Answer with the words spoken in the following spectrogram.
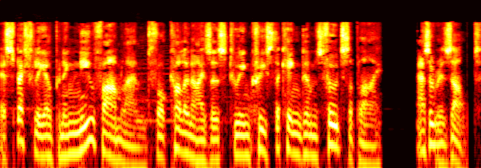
especially opening new farmland for colonizers to increase the kingdom's food supply. As a result,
